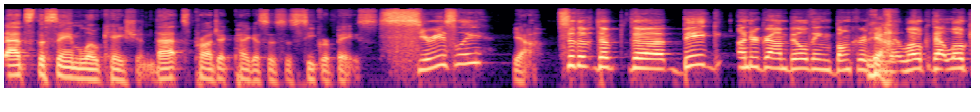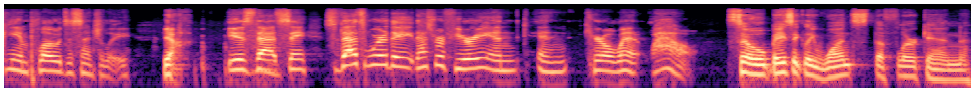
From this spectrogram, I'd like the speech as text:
That's the same location. That's Project Pegasus's secret base. Seriously? Yeah. So the the the big underground building bunker thing Yeah. that Loki that Loki implodes essentially Yeah. is that same. So that's where they that's where Fury and and Carol went. Wow. So basically, once the Flerken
